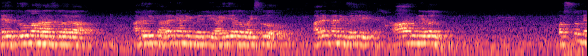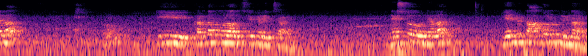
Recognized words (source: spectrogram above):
లేదా ధ్రువ మహారాజు లాగా అడవికి అరణ్యానికి వెళ్ళి ఐదేళ్ళ వయసులో అరణ్యానికి వెళ్ళి ఆరు నెలలు. ఫస్ట్ నెల ఈ కందమూలాలు స్వీకరించాడు. నెక్స్ట్ నెల ఎండు టాకులను తిన్నాడు.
